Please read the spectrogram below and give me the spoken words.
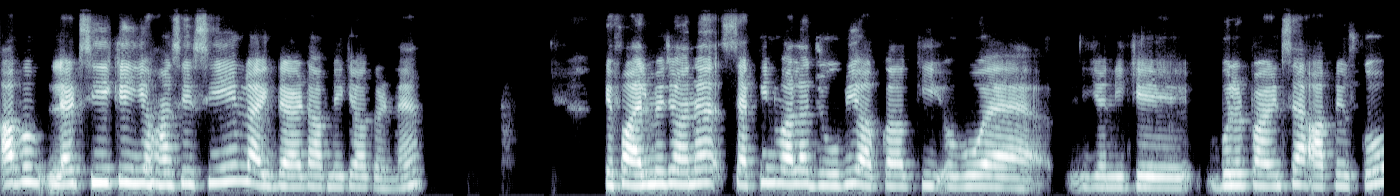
अब लेट सी कि यहाँ से सेम लाइक दैट आपने क्या करना है? कि फ़ाइल में जाना है सेकंड वाला जो भी आपका की वो है, यानी कि बुलेट पॉइंट्स है, आपने उसको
